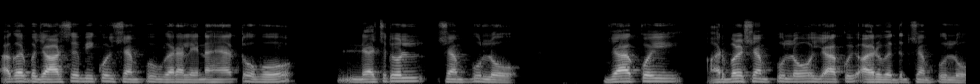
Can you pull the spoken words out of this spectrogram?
अगर बाज़ार से भी कोई शैम्पू वगैरह लेना है तो वो नेचुरल शैम्पू लो, या कोई हर्बल शैम्पू लो, या कोई आयुर्वेदिक शैम्पू लो।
